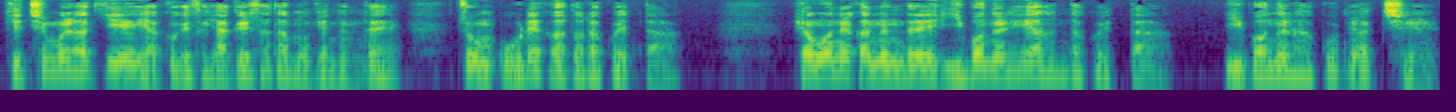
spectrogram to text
기침을 하기에 약국에서 약을 사다 먹였는데 좀 오래 가더라고 했다. 병원을 갔는데 입원을 해야 한다고 했다. 입원을 하고 며칠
